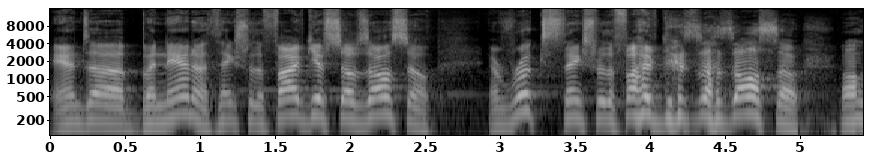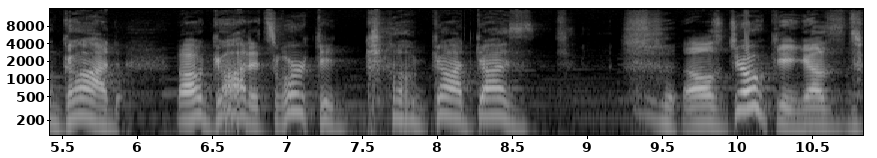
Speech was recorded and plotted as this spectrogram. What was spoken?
And uh, Banana, thanks for the five gift subs also. And Rooks, thanks for the five gift subs also. Oh, God. Oh, God, it's working. Oh, God, guys. I was joking. I was...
